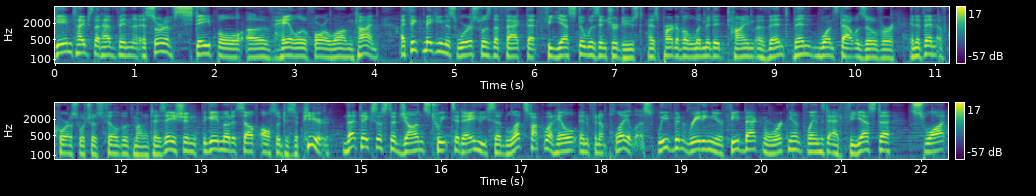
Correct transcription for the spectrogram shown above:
Game types that have been a sort of staple of Halo for a long time. I think making this worse was the fact that Fiesta was introduced as part of a limited time event. Then once that was over, an event of course which was filled with monetization, the game mode itself also disappeared. That takes us to John's tweet today who said, let's talk about Halo Infinite playlists. We've been reading your feedback and we're working on plans to add Fiesta, SWAT,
